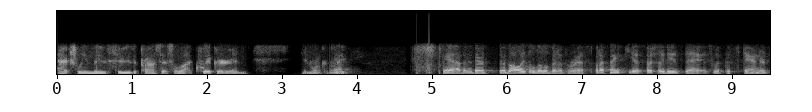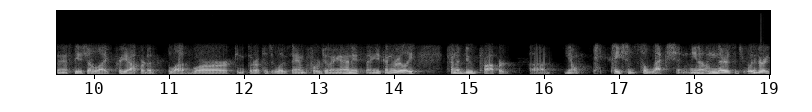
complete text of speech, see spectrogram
actually move through the process a lot quicker and and more complete. Yeah. Yeah, there's there's always a little bit of risk, but I think especially these days with the standards in anesthesia like preoperative blood work and thorough physical exam before doing anything, you can really kind of do proper uh, you know patient selection. You know, and there's really very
